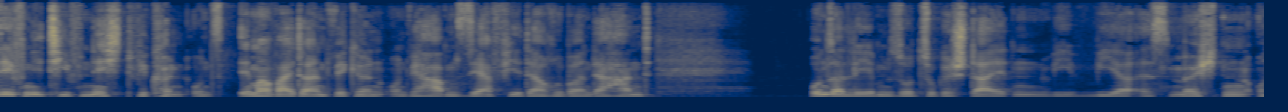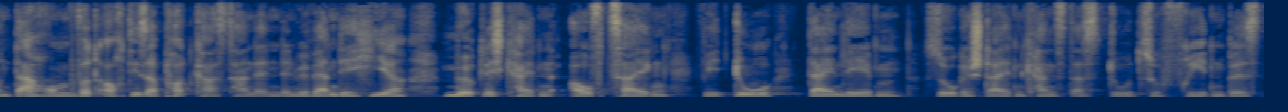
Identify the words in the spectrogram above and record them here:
Definitiv nicht. Wir können uns immer weiterentwickeln und wir haben sehr viel darüber in der Hand, unser Leben so zu gestalten, wie wir es möchten. Und darum wird auch dieser Podcast handeln, denn wir werden dir hier Möglichkeiten aufzeigen, wie du dein Leben so gestalten kannst, dass du zufrieden bist,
